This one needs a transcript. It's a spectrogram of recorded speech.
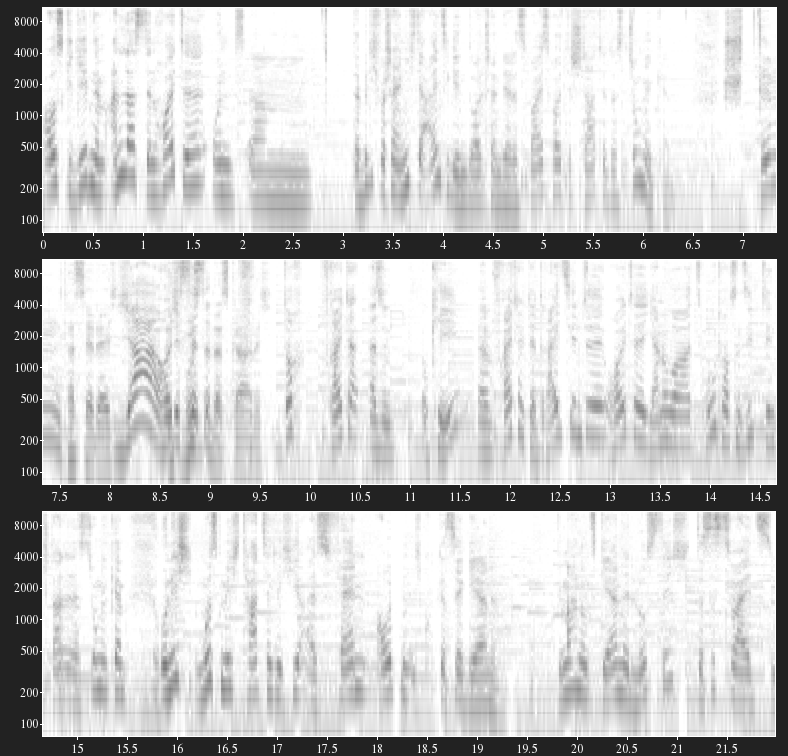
Aus gegebenem Anlass, denn heute, und ähm, da bin ich wahrscheinlich nicht der Einzige in Deutschland, der das weiß, heute startet das Dschungelcamp. Stimmt, hast ja recht. Ja, heute ich ist wusste der, das gar nicht. Doch, Freitag, also okay, äh, Freitag der 13. heute, Januar 2017, startet das Dschungelcamp. Und ich muss mich tatsächlich hier als Fan outen. Ich gucke das sehr gerne. Wir machen uns gerne lustig. Das ist zwar jetzt so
